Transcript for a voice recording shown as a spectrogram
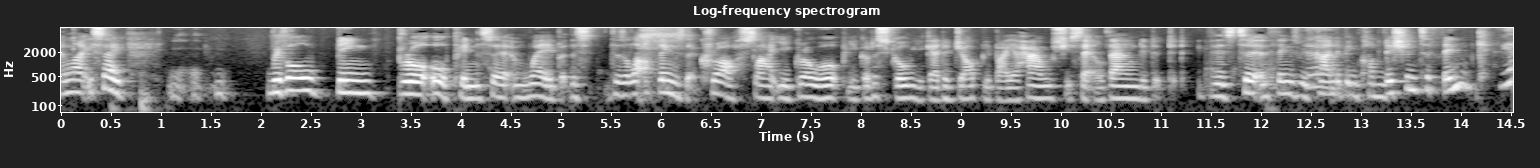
And like you say, y- y- we've all been brought up in a certain way, but there's there's a lot of things that cross. Like you grow up, you go to school, you get a job, you buy a house, you settle down. d- d- d- There's certain things we've Yeah. kind of been conditioned to think. Yeah,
